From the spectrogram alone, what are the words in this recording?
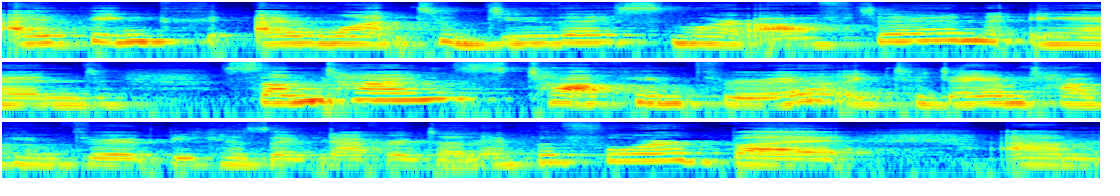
I think I want to do this more often and sometimes talking through it, like today I'm talking through it because I've never done it before, but um,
